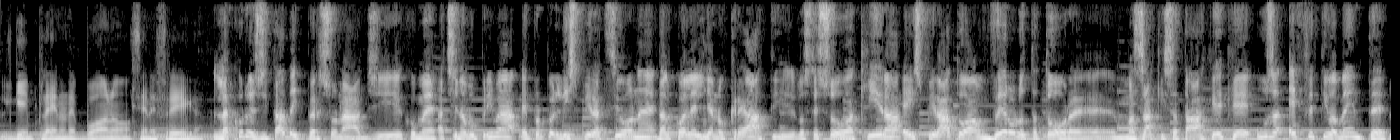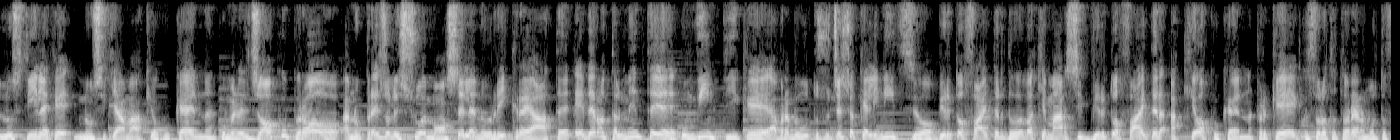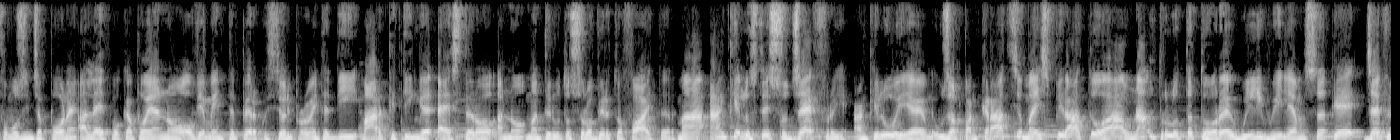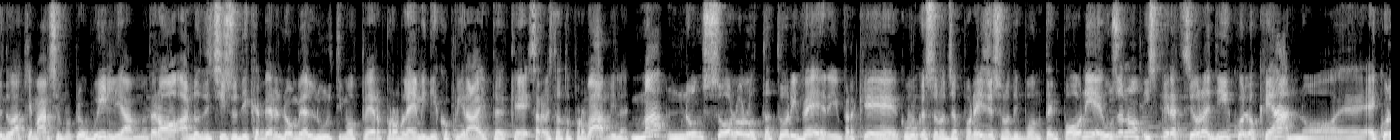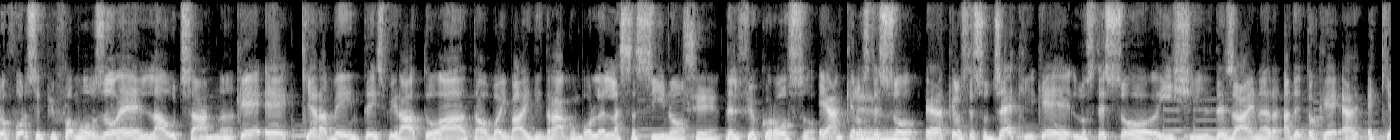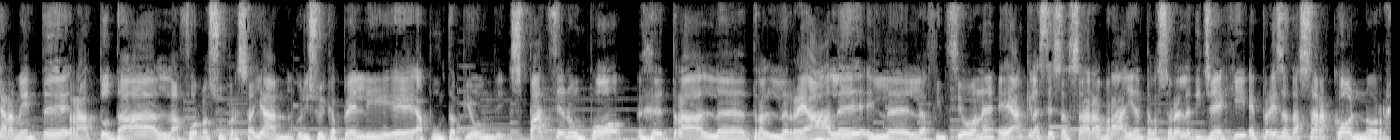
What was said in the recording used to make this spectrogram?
il, gameplay non è buono, se ne frega. La curiosità dei personaggi, come accennavo prima, è proprio l'ispirazione dal quale li hanno creati. Lo stesso Akira è ispirato a un vero lottatore, Masaki Satake, che usa effettivamente lo stile che non si chiama Kyokuken come nel gioco, però hanno preso le sue mosse e le hanno ricreate ed erano talmente convinti che avrebbe avuto successo che all'inizio Virtua Fighter doveva chiamarsi Virtua Fighter a Kyokuken perché questo lottatore era molto famoso in Giappone all'epoca. Poi hanno ovviamente per questioni probabilmente di marketing estero hanno mantenuto solo Virtua Fighter. Ma anche lo stesso Jeffrey anche lui eh, usa il pancrazio ma è ispirato a un altro lottatore Willie Williams che Jeffrey doveva chiamarsi proprio William. Però hanno deciso di cambiare il nome all'ultimo per problemi di copyright che sarebbe stato probabile. Ma non solo lottatori veri, perché comunque sono giapponesi, sono dei buontemponi e usano ispirazione di quello che hanno. E quello forse più famoso è Lao Chan, che è chiaramente ispirato a Tao Bai Bai di Dragon Ball, l'assassino sì. del fiocco rosso. E anche, lo eh. stesso, e anche lo stesso Jackie, che lo stesso Ishii, il designer, ha detto che è chiaramente tratto dalla forma Super Saiyan, con i suoi capelli eh, a punta biondi. Spaziano un po' eh, tra, il, tra il il reale, il- la finzione e anche la stessa Sarah Bryant, la sorella di Jackie, è presa da Sarah Connor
